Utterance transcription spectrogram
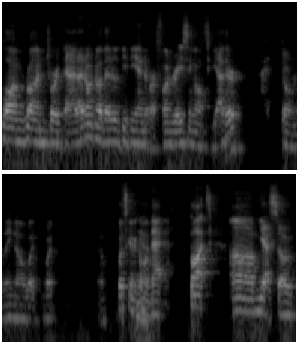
long run toward that. I don't know that it'll be the end of our fundraising altogether. I don't really know what what know, what's going to come yeah. of that. But um, yeah, so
